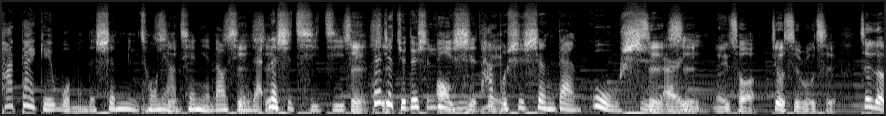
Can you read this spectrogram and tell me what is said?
它带给我们的生命，从两千年到现在，那是奇迹。是，但这绝对是历史，它不是圣诞故事而已。没错，就是如此。这个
